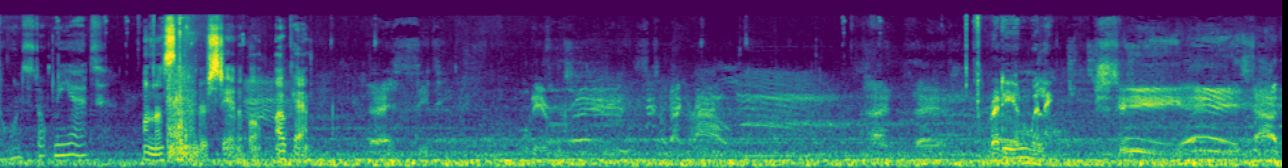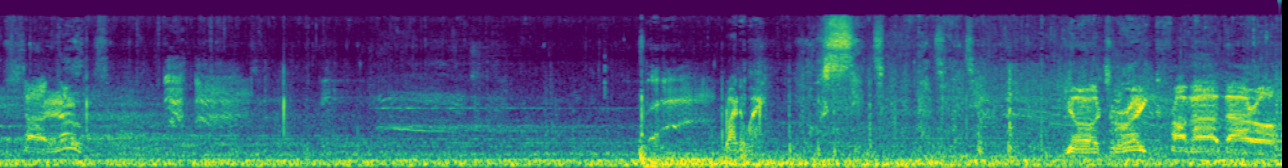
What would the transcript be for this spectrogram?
No one stopped me yet. Honestly understandable. Okay. The city will be razed to the ground. And then Ready and willing. she is absolute. Right away. Oh, Sit and take your drink from her barrels.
